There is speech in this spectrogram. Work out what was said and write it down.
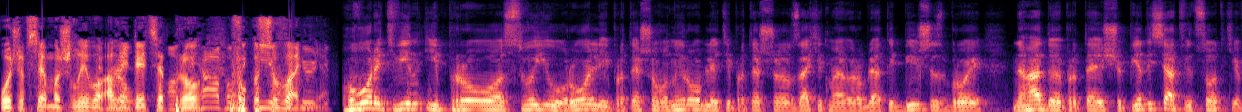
Отже, все можливо, але йдеться про фокусування. Говорить він і про свою роль, і про те, що вони роблять, і про те, що Захід має виробляти більше зброї. Нагадує про те, що 50%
